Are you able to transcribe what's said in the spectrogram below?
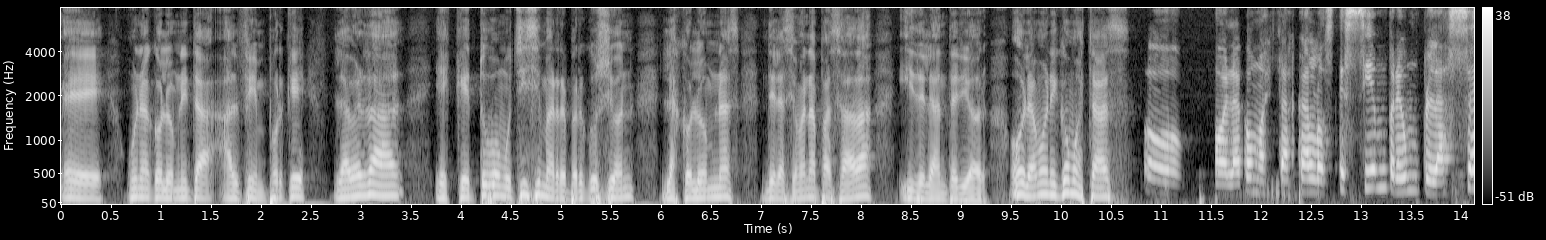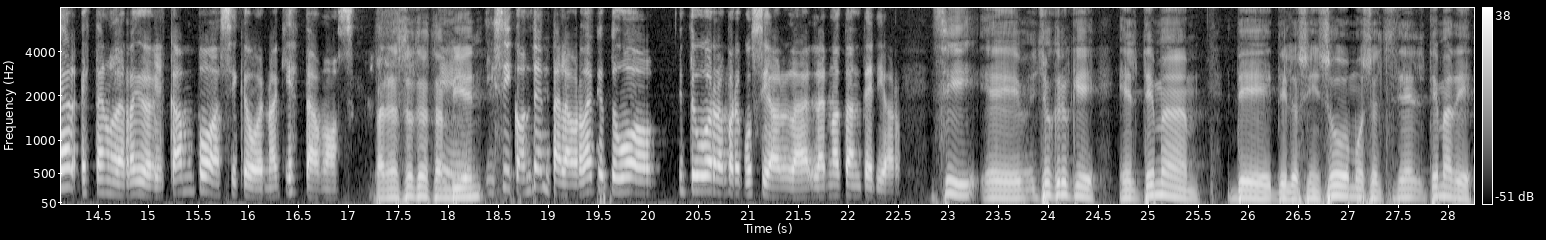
eh, una columnita al fin, porque la verdad es que tuvo muchísima repercusión las columnas de la semana pasada y de la anterior. Hola Moni, ¿cómo estás? Oh, hola, ¿cómo estás Carlos? Es siempre un placer estar en la radio del campo, así que bueno, aquí estamos. Para nosotros también. Eh, y sí, contenta, la verdad que tuvo, tuvo repercusión la, la nota anterior. Sí, eh, yo creo que el tema de, los insumos, el, tema de,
